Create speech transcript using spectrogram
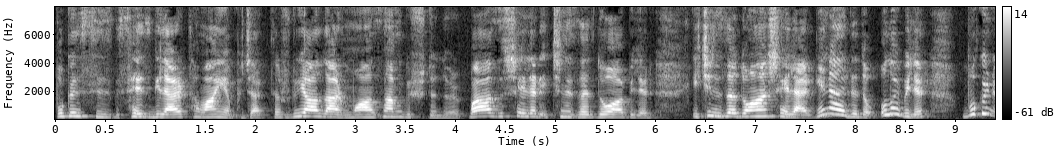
Bugün siz, sezgiler tavan yapacaktır. Rüyalar muazzam güçlüdür. Bazı şeyler içinize doğabilir. İçinize doğan şeyler genelde de olabilir. Bugün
